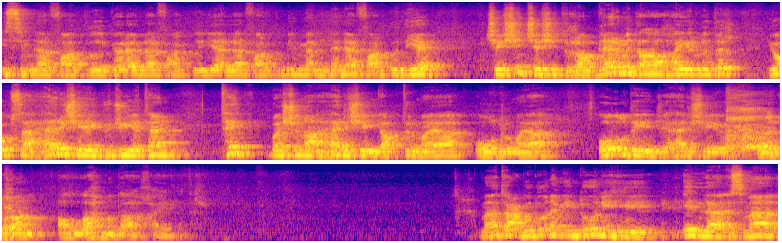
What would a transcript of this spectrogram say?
isimler farklı, görevler farklı, yerler farklı, bilmem neler farklı diye çeşit çeşit Rabler mi daha hayırlıdır? Yoksa her şeye gücü yeten, tek başına her şeyi yaptırmaya, oldurmaya, ol deyince her şeyi olduran Allah mı daha hayırlıdır? مَا تَعْبُدُونَ مِنْ دُونِهِ إِلَّا أَسْمَاءً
